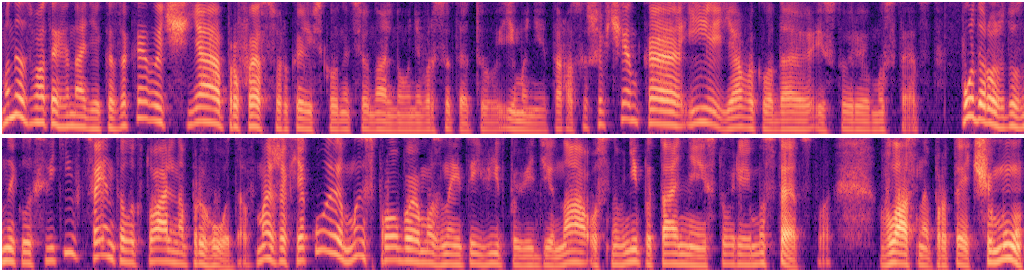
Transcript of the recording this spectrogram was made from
Мене звати Геннадій Казакевич, я професор Київського національного університету імені Тараса Шевченка, і я викладаю історію мистецтв. Подорож до зниклих світів це інтелектуальна пригода, в межах якої ми спробуємо знайти відповіді на основні питання історії мистецтва, власне, про те, чому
